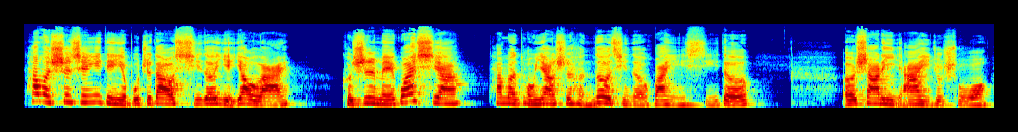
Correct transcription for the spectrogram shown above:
他们事先一点也不知道席德也要来，可是没关系啊，他们同样是很热情的欢迎席德。而莎莉阿姨就说：“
